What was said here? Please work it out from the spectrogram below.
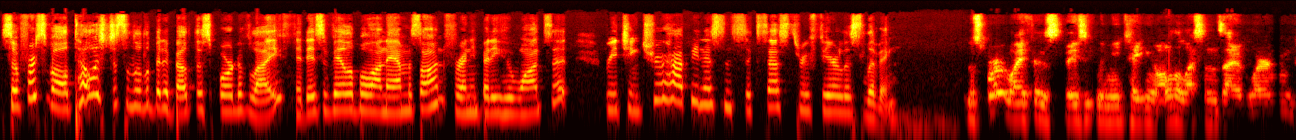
So, first of all, tell us just a little bit about The Sport of Life. It is available on Amazon for anybody who wants it, reaching true happiness and success through fearless living. The Sport of Life is basically me taking all the lessons I've learned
